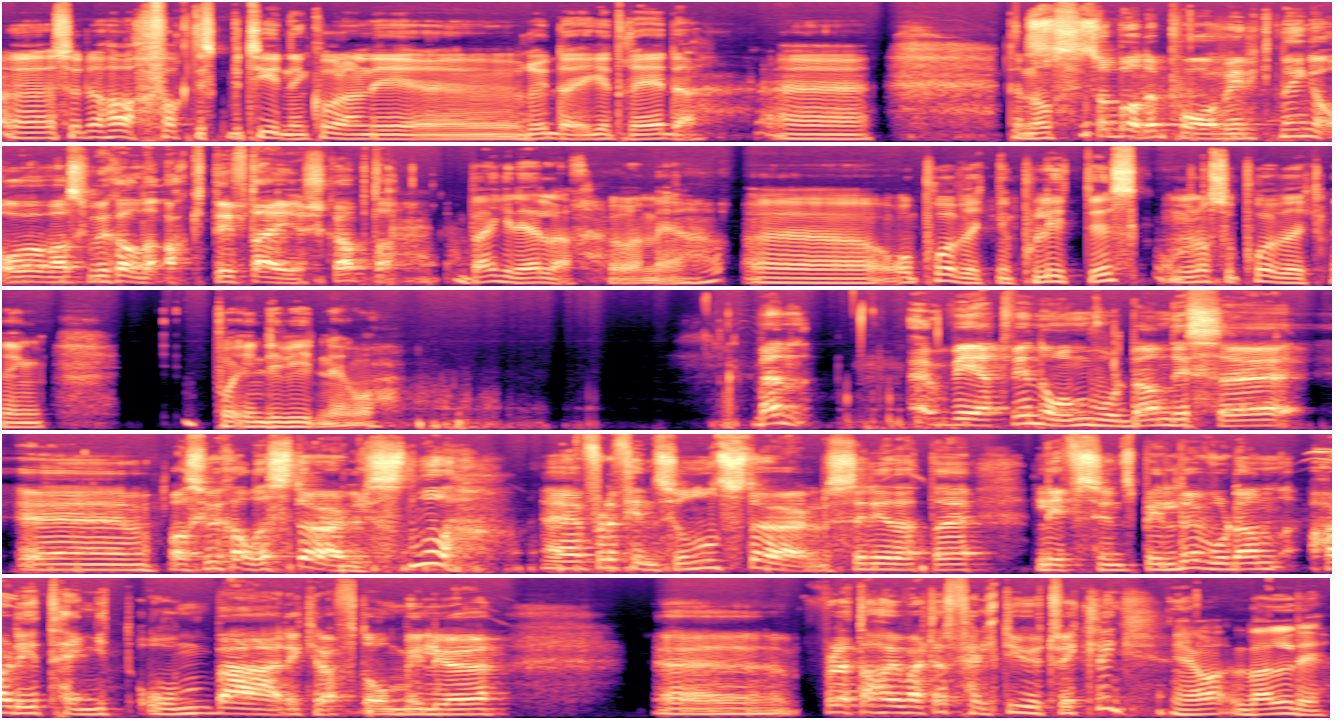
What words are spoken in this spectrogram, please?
Uh, så det har faktisk betydning hvordan de uh, rydder eget rede. Så både påvirkning og hva skal vi kalle det, aktivt eierskap? da? Begge deler hører med. Og påvirkning politisk, men også påvirkning på individnivå. Men vet vi noe om hvordan disse eh, hva skal vi kalle størrelsene, da? Eh, for det finnes jo noen størrelser i dette livssynsbildet. Hvordan har de tenkt om bærekraft og miljø? Eh, for dette har jo vært et felt i utvikling. Ja, veldig.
